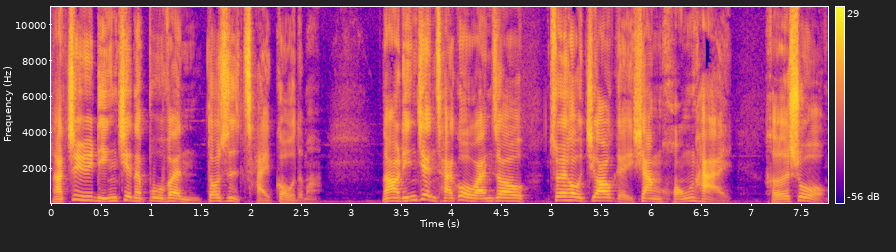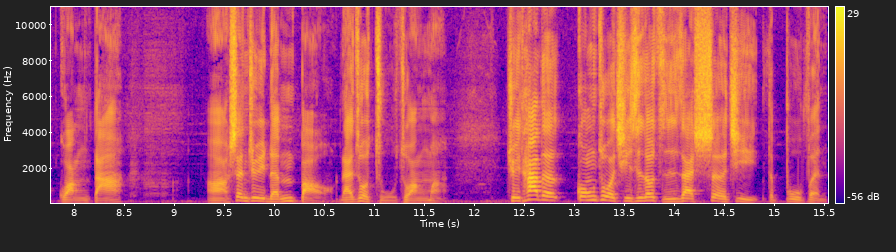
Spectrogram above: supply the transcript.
那至于零件的部分都是采购的嘛，然后零件采购完之后，最后交给像红海、和硕、广达啊，甚至于人保来做组装嘛。所以他的工作其实都只是在设计的部分。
